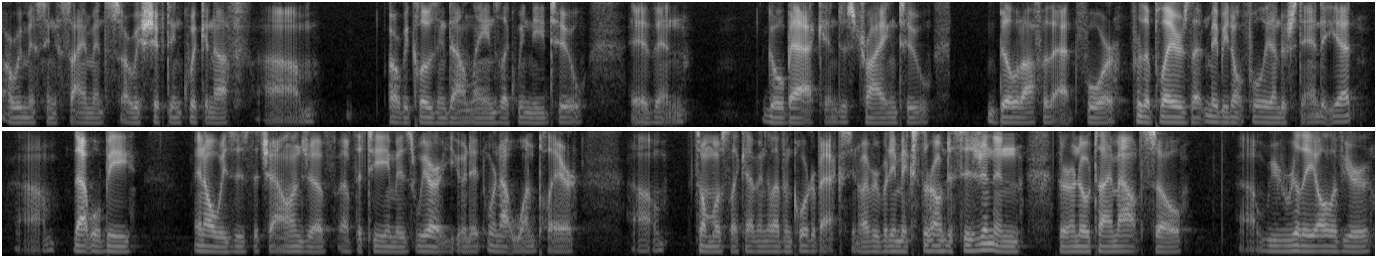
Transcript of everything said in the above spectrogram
Are we missing assignments? Are we shifting quick enough? Um, are we closing down lanes like we need to? And then go back and just trying to build off of that for for the players that maybe don't fully understand it yet. Um, that will be and always is the challenge of, of the team is we are a unit. We're not one player. Um, it's almost like having 11 quarterbacks. You know, everybody makes their own decision and there are no timeouts. So uh, we really, all of your,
